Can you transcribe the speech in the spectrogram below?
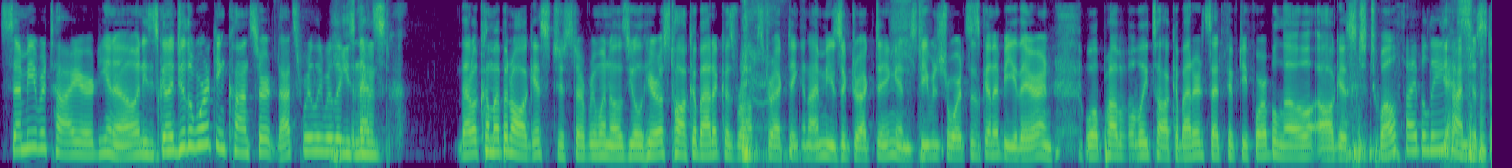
semi-retired, you know, and he's going to do the working concert. That's really, really. He's and gonna that's, that'll come up in August. Just so everyone knows, you'll hear us talk about it because Rob's directing and I'm music directing, and Stephen Schwartz is going to be there, and we'll probably talk about it. It's at 54 Below, August 12th, I believe. Yes. I'm just,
